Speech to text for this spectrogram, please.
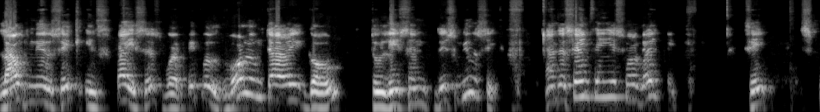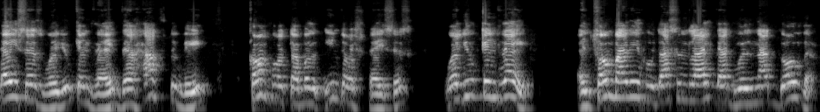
loud music in spaces where people voluntarily go to listen to this music. And the same thing is for vaping. See, spaces where you can vape, there have to be comfortable indoor spaces where you can vape. And somebody who doesn't like that will not go there.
